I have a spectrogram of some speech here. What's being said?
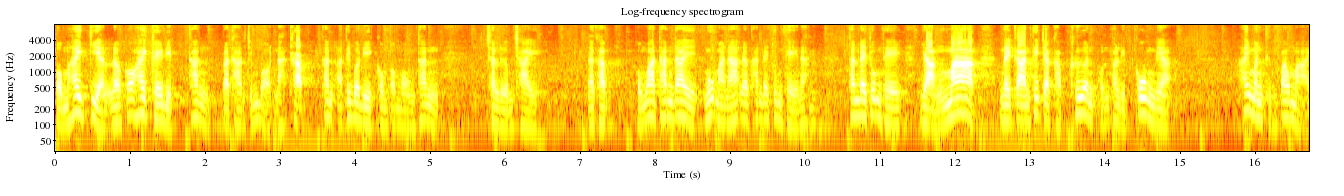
ผมให้เกียรติแล้วก็ให้เครดิตท่านประธานชิมบอร์ดนะ ครับ ท่านอธิบดีกรมประมงท่านเฉลิมชัยนะครับ ผมว่าท่านได้มุมานะแล้วท่านได้ทุ่มเทนะท่านได้ทุ่มเทอย่างมากในการที่จะขับเคลื่อนผลผลิตกุ้งเนี่ยให้มันถึงเป้าหมาย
